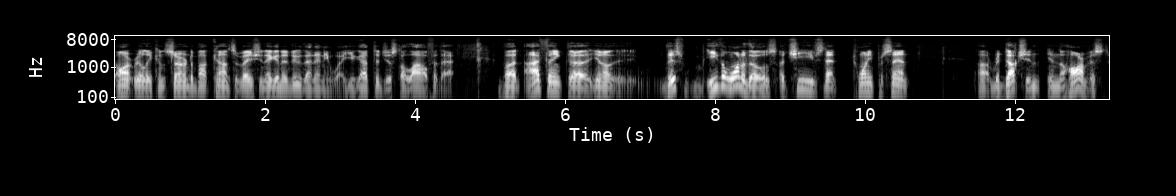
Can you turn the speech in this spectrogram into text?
aren't really concerned about conservation, they're going to do that anyway. You got to just allow for that. But I think, uh, you know, this either one of those achieves that 20% uh, reduction in the harvest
